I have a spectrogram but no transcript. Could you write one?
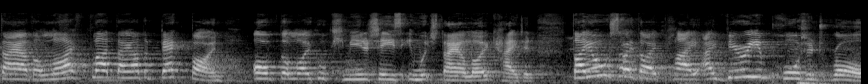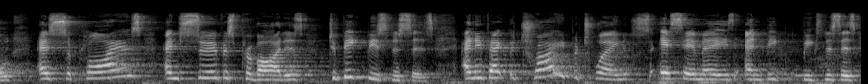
they are the lifeblood, they are the backbone of the local communities in which they are located. They also, though, play a very important role as suppliers and service providers to big businesses. And in fact, the trade between SMEs and big businesses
